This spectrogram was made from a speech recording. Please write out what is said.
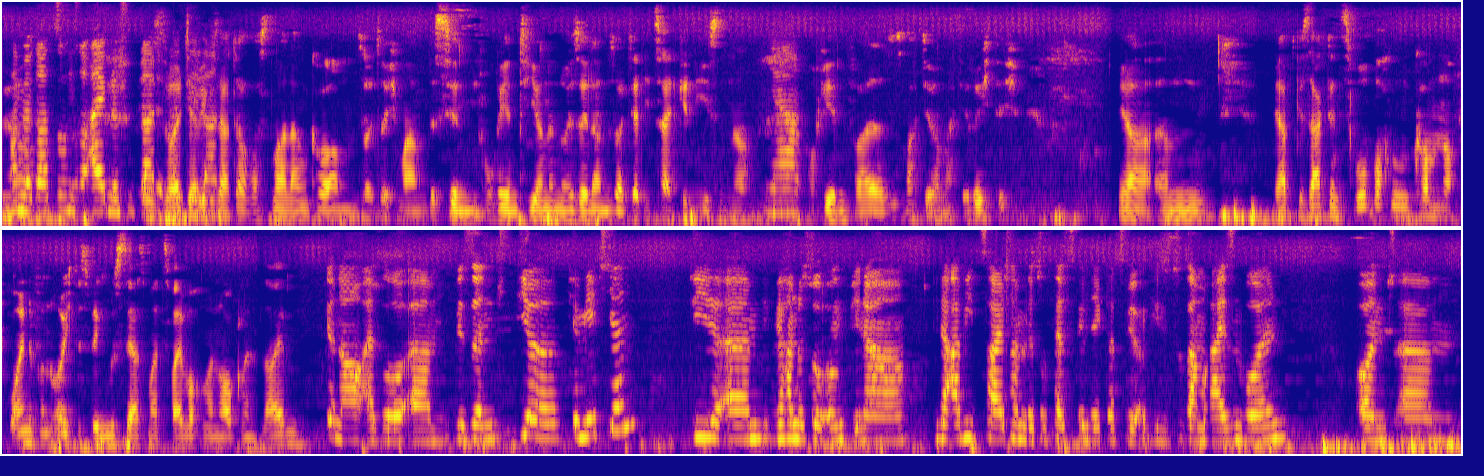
ja. haben wir gerade so unsere eigene Schublade. Ihr sollt ja, wie gesagt, auch erstmal ankommen, sollt euch mal ein bisschen orientieren in Neuseeland, sollt ja die Zeit genießen. Ne? Ja. Auf jeden Fall, also das macht ihr, macht ihr richtig. Ja, ähm, ihr habt gesagt, in zwei Wochen kommen noch Freunde von euch, deswegen müsst ihr erstmal zwei Wochen in Auckland bleiben. Genau, also ähm, wir sind vier, vier Mädchen, die, ähm, wir haben das so irgendwie in der, in der Abi-Zeit haben wir so festgelegt, dass wir irgendwie zusammen reisen wollen. Und ähm,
